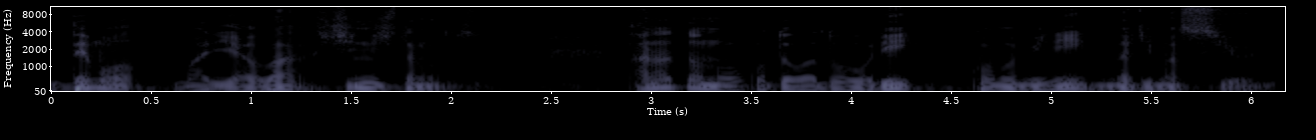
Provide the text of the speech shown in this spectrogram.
でもマリアは信じたのです。あなたのお言葉通り好みになりますように。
